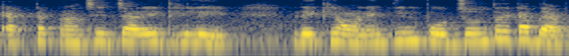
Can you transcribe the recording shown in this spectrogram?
একটা কাঁচের জারে ঢেলে রেখে অনেক দিন পর্যন্ত এটা ব্যবহার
